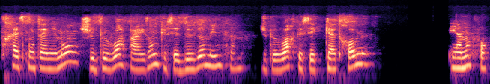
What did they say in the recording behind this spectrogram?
très spontanément, je peux voir par exemple que c'est deux hommes et une femme. Je peux voir que c'est quatre hommes et un enfant.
